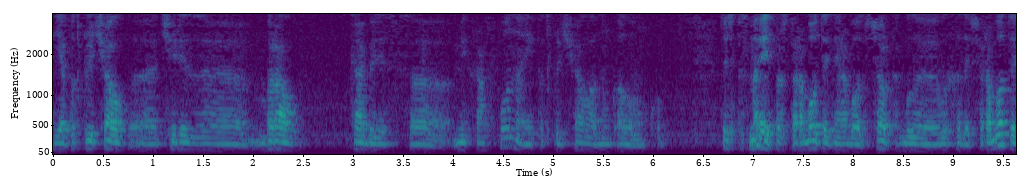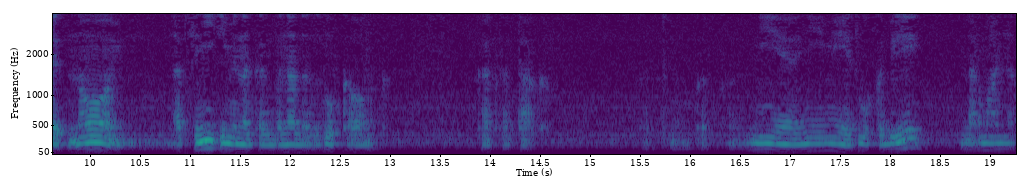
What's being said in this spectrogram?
Я подключал э, через... Э, брал кабели с э, микрофона и подключал одну колонку. То есть посмотреть просто работает, не работает. Все, как бы выходы все работает, но оценить именно как бы надо с двух колонок. Как-то так. Как не, не кабелей нормальных.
